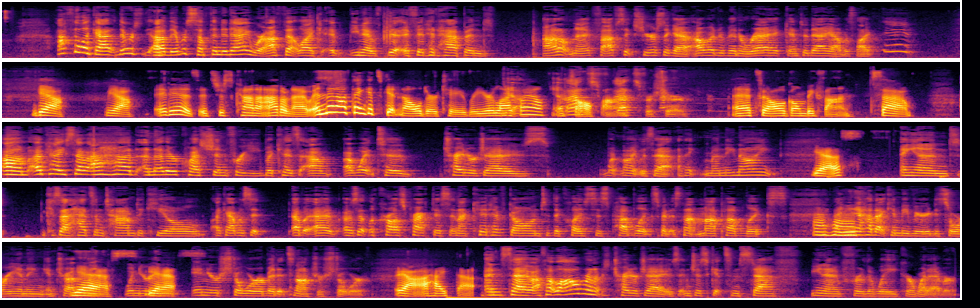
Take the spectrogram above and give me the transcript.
I feel like I there was uh, there was something today where I felt like you know if, if it had happened, I don't know five six years ago, I would have been a wreck, and today I was like, eh. Yeah, yeah. It is. It's just kind of I don't know. And then I think it's getting older too, where you're like, yeah. well, Yeah, it's that's, all fine. That's for sure. It's all gonna be fine. So Um, okay, so I had another question for you because I I went to Trader Joe's. What night was that? I think Monday night, yes, and because I had some time to kill, like I was at I, I- I was at lacrosse practice, and I could have gone to the closest Publix, but it's not my Publix, and you know how that can be very disorienting and troubling Yes, when you're yes. in, in your store, but it's not your store. yeah. I hate that. And so I thought, well, I'll run up to Trader Joe's and just get some stuff, you know, for the week or whatever.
